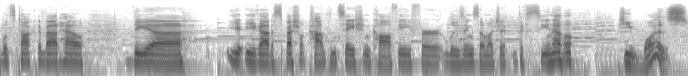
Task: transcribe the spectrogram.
was talking about how the uh you, you got a special compensation coffee for losing so much at the casino? He was.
